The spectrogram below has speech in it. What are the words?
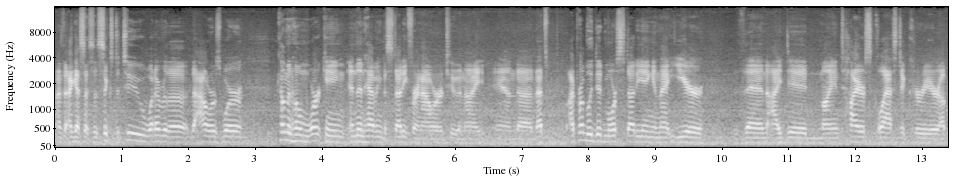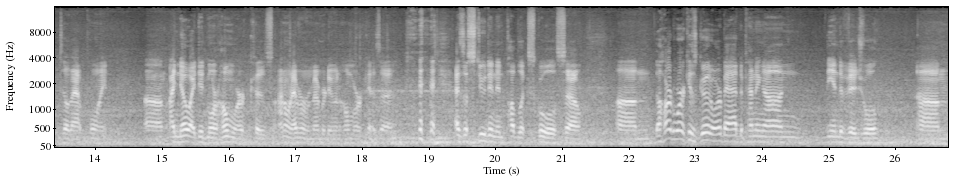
I guess I said six to two, whatever the the hours were coming home working and then having to study for an hour or two a night. And uh, that's i probably did more studying in that year than i did my entire scholastic career up till that point. Um, i know i did more homework because i don't ever remember doing homework as a as a student in public school. So um, the hard work is good or bad depending on the individual. Um,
